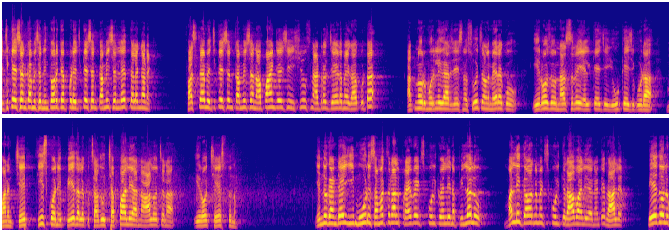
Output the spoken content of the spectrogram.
ఎడ్యుకేషన్ కమిషన్ ఇంతవరకు ఎప్పుడు ఎడ్యుకేషన్ కమిషన్ లేదు తెలంగాణకి. First time education commission appoint చేసి ఇష్యూస్ని అడ్రస్ చేయడమే కాకుండా అక్నూరు మురళి గారు చేసిన సూచనల మేరకు ఈరోజు నర్సరీ ఎల్కేజీ యూకేజీ కూడా మనం చే తీసుకొని పేదలకు చదువు చెప్పాలి అన్న ఆలోచన ఈరోజు చేస్తున్నాం. ఎందుకంటే ఈ మూడు సంవత్సరాలు ప్రైవేట్ స్కూల్కి వెళ్ళిన పిల్లలు మళ్ళీ గవర్నమెంట్ స్కూల్కి రావాలి అని అంటే రాలేరు పేదోళ్ళు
